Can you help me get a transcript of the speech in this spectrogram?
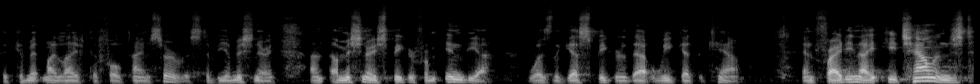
to commit my life to full time service, to be a missionary. A, a missionary speaker from India was the guest speaker that week at the camp. And Friday night, he challenged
